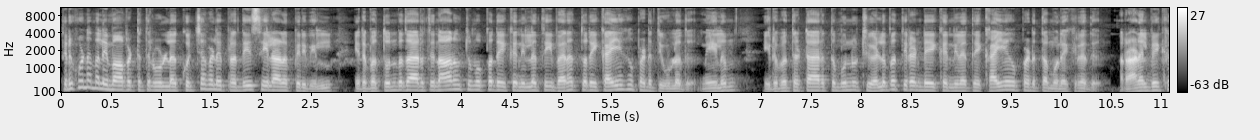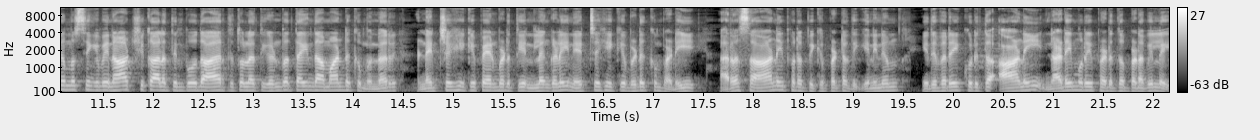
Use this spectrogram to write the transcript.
திருகோணமலை மாவட்டத்தில் உள்ள குச்சவளை பிரதேச செயலாளர் பிரிவில் இருபத்தொன்பதாயிரத்து நானூற்று முப்பது ஏக்கர் நிலத்தை வனத்துறை கையகப்படுத்தியுள்ளது. மேலும் இருபத்தெட்டாயிரத்து முன்னூற்று எழுபத்தி இரண்டு ஏக்கர் நிலத்தை கையகப்படுத்த முனைகிறது. ரணில் விக்ரமசிங்கவின் ஆட்சி காலத்தின் போது ஆயிரத்தி தொள்ளாயிரத்தி எண்பத்தி ஐந்தாம் ஆண்டுக்கு முன்னர் நெச்சகைக்கு பயன்படுத்திய நிலங்களை நடவடிக்கை விடுக்கும்படி அரசு ஆணை பிறப்பிக்கப்பட்டது. எனினும் இதுவரை குறித்த ஆணை நடைமுறைப்படுத்தப்படவில்லை.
